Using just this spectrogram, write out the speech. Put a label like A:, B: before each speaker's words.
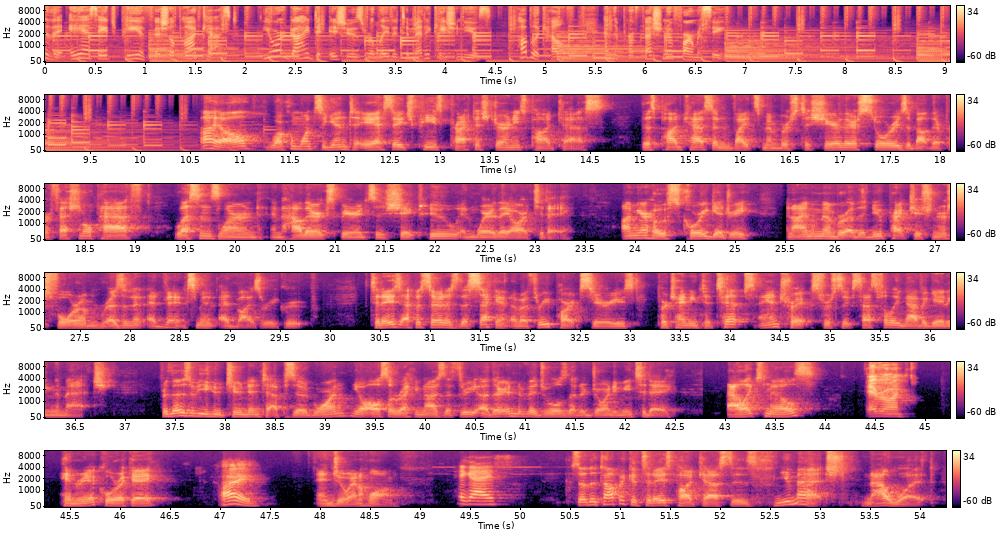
A: to the ASHP official podcast, your guide to issues related to medication use, public health, and the profession of pharmacy.
B: Hi, all. Welcome once again to ASHP's Practice Journeys podcast. This podcast invites members to share their stories about their professional path, lessons learned, and how their experiences shaped who and where they are today. I'm your host, Corey Guidry, and I'm a member of the New Practitioners Forum Resident Advancement Advisory Group. Today's episode is the second of a three part series pertaining to tips and tricks for successfully navigating the match. For those of you who tuned into episode one, you'll also recognize the three other individuals that are joining me today Alex Mills.
C: Hey, everyone.
B: Henry Akorike.
D: Hi.
B: And Joanna Huang.
E: Hey, guys.
B: So, the topic of today's podcast is you matched. Now what?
